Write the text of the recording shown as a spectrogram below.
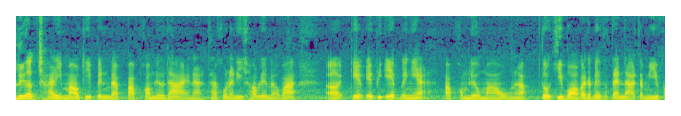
เลือกใช้เมาส์ที่เป็นแบบปรับความเร็วได้นะ ถ้าคนไหนที่ชอบเล่นแบบว่าเอ่อเกม FPS อย่างเงี้ยปรับความเร็วเมาส์นะครับตัวคีย์บอร์ดก็จะเป็นสแตนดาร์ดจะมีไฟ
